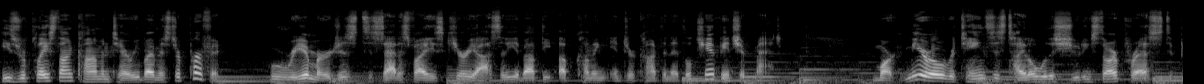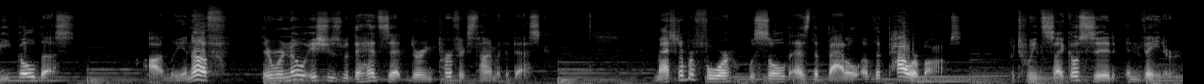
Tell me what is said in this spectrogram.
He's replaced on commentary by Mr. Perfect, who reemerges to satisfy his curiosity about the upcoming Intercontinental Championship match. Marc Mero retains his title with a shooting star press to beat Goldust. Oddly enough, there were no issues with the headset during Perfect's time at the desk. Match number four was sold as the Battle of the Power Bombs between Psycho Sid and Vader.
